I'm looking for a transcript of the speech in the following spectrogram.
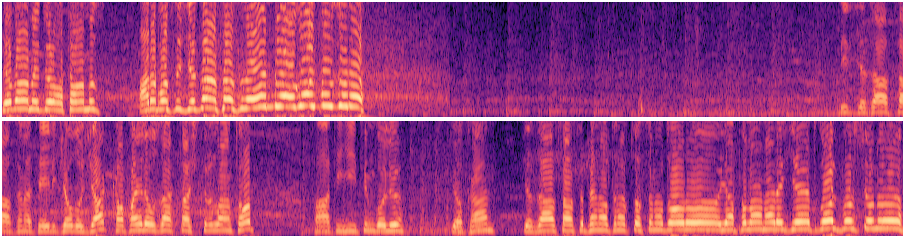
devam ediyor hatamız. Arabası ceza sahasında NBA gol pozisyonu. Bir ceza sahasına tehlike olacak. Kafayla uzaklaştırılan top. Fatih Yiğit'in golü. Gökhan ceza sahası penaltı noktasına doğru yapılan hareket. Gol pozisyonu.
